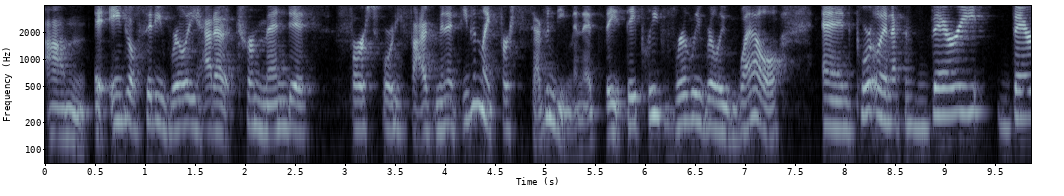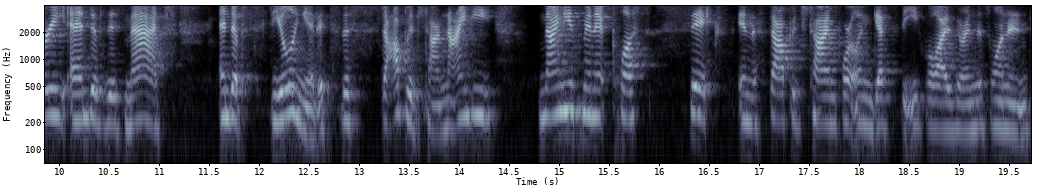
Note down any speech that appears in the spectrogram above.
um, Angel City really had a tremendous first 45 minutes, even like first 70 minutes. They they played really, really well. And Portland at the very, very end of this match end up stealing it. It's the stoppage time, 90 90th minute plus sixth in the stoppage time. Portland gets the equalizer in this one. And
